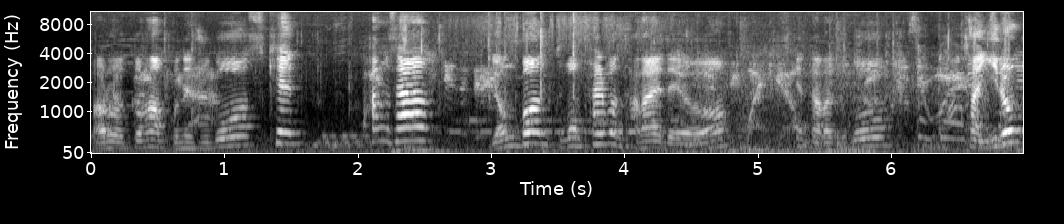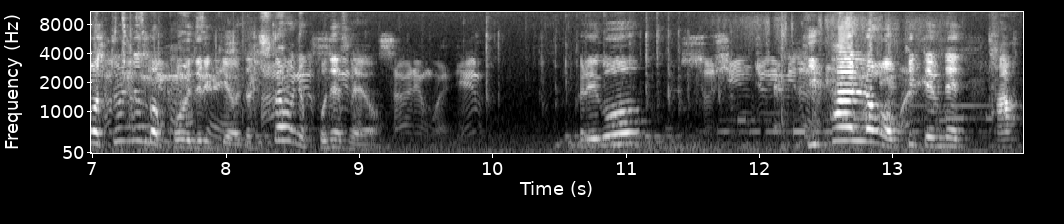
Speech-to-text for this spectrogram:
바로 또 하나 보내주고 스캔 항상 0번, 9번, 8번 달아야 돼요. 스캔 달아주고. 자 이런 거 뚫는 법 보여드릴게요. 일단 추가 명령 보내세요. 그리고 디파일러가 없기 때문에 다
